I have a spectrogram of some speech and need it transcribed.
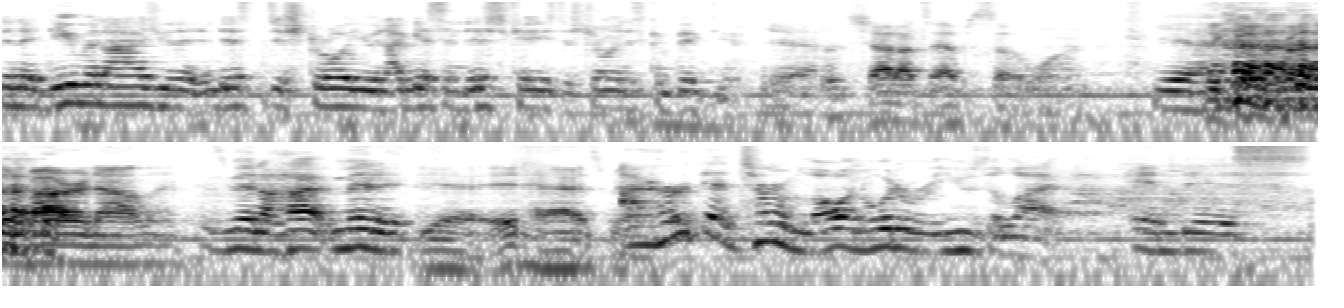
then they demonize you, and just destroy you. And I guess in this case, destroying is convict you. Yeah, shout out to episode one. Yeah. The good brother Byron Allen. it's been a hot minute. Yeah, it has been. I heard that term "law and order" were used a lot in this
